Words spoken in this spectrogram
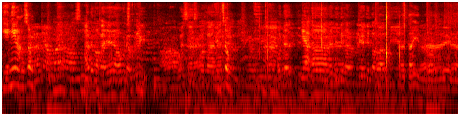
Gini langsung. Ada makanannya Om udah beli. Khusus makanan. Langsung. Udah. Ya. Ah, nanti tinggal beli aja kalau habis. Katain aja.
